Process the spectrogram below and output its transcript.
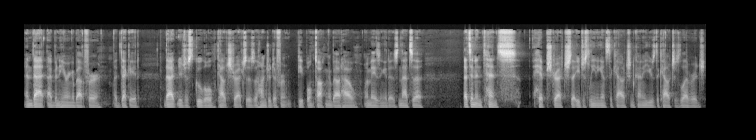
and that I've been hearing about for a decade that you just Google couch stretch. There's a hundred different people talking about how amazing it is, and that's a that's an intense hip stretch that you just lean against the couch and kind of use the couch as leverage.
